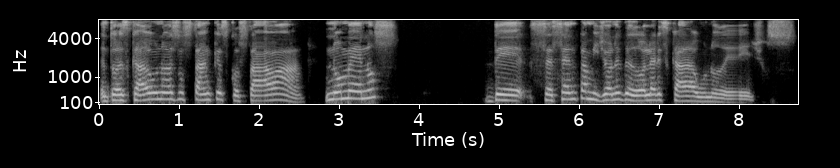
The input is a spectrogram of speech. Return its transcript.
Entonces, cada uno de esos tanques costaba no menos de 60 millones de dólares cada uno de ellos.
